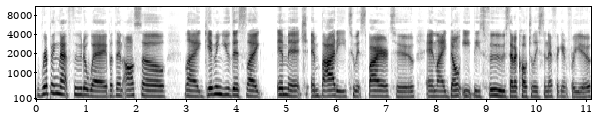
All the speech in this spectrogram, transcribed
ripping that food away, but then also like giving you this like image and body to aspire to, and like, don't eat these foods that are culturally significant for you.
